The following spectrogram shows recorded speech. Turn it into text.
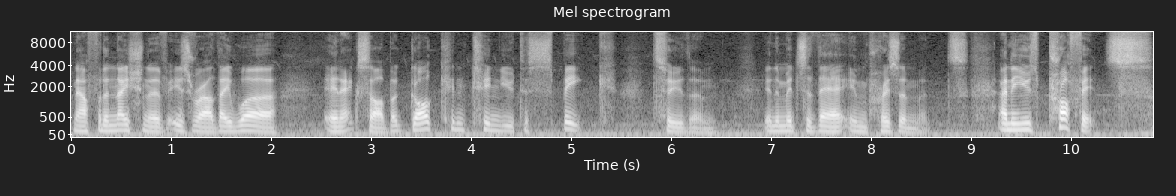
Now, for the nation of Israel, they were in exile, but God continued to speak to them in the midst of their imprisonment. And He used prophets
